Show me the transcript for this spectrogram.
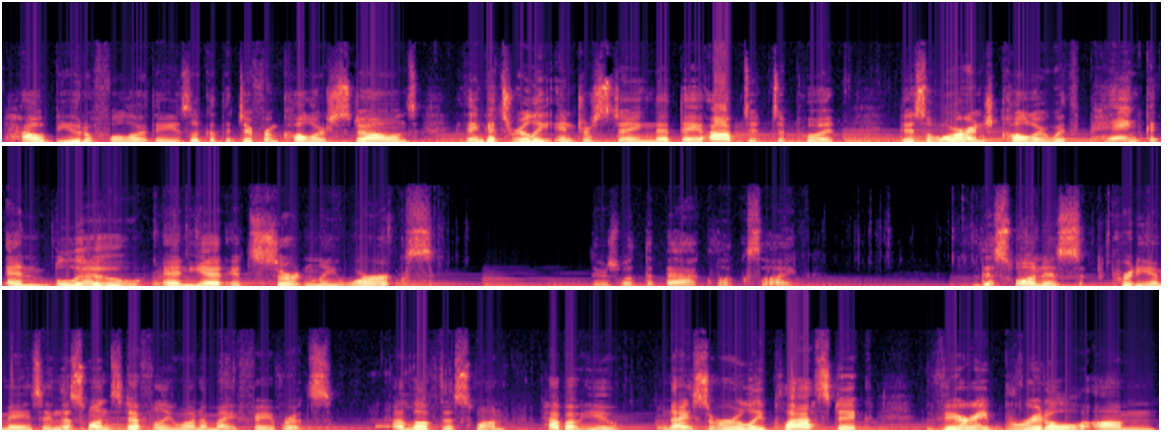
How beautiful are these? Look at the different color stones. I think it's really interesting that they opted to put this orange color with pink and blue, and yet it certainly works. There's what the back looks like. This one is pretty amazing. This one's definitely one of my favorites. I love this one. How about you? Nice early plastic, very brittle. Um,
